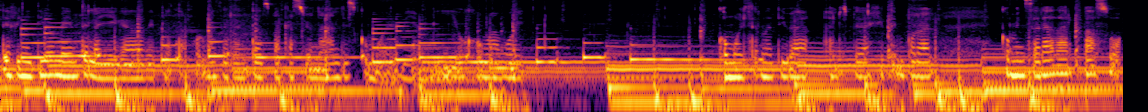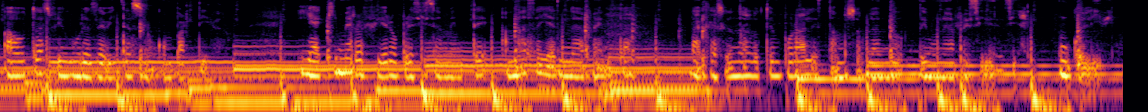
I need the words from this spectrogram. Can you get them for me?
Definitivamente la llegada de plataformas de rentas vacacionales como Airbnb o HomeAway como alternativa al hospedaje temporal comenzará a dar paso a otras figuras de habitación compartida. Y aquí me refiero precisamente a más allá de una renta vacacional o temporal, estamos hablando de una residencial, un coliving,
